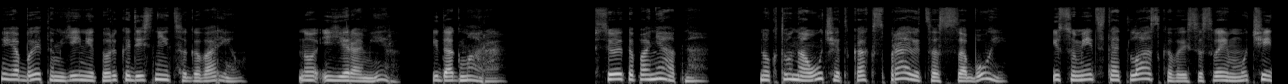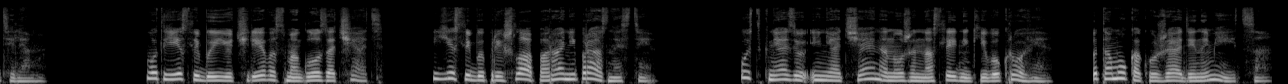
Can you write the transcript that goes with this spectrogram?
И об этом ей не только Десница говорил, но и Яромир, и Дагмара. Все это понятно, но кто научит, как справиться с собой и суметь стать ласковой со своим мучителем? Вот если бы ее чрево смогло зачать, если бы пришла пора непраздности. Пусть князю и не отчаянно нужен наследник его крови, потому как уже один имеется.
